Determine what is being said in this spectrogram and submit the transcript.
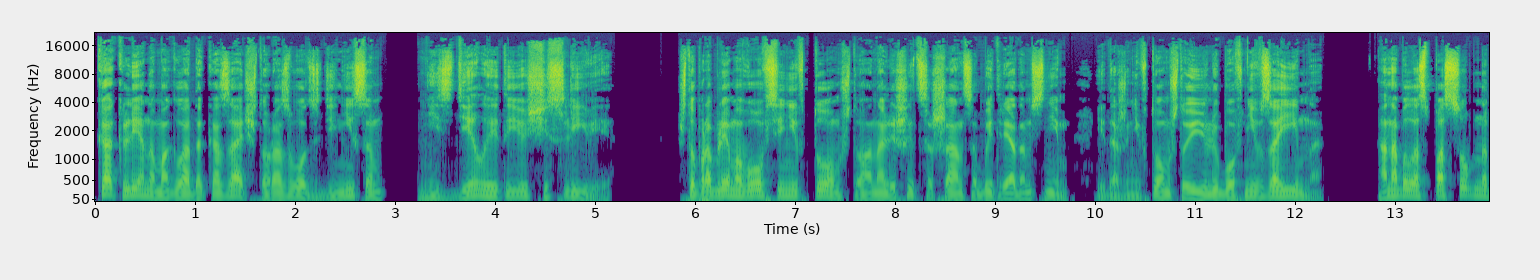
Как Лена могла доказать, что развод с Денисом не сделает ее счастливее? что проблема вовсе не в том, что она лишится шанса быть рядом с ним, и даже не в том, что ее любовь невзаимна. Она была способна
